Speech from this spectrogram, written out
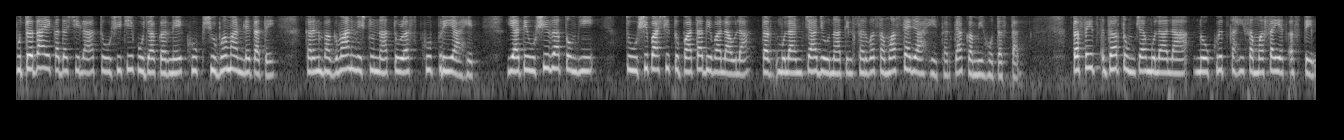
पुत्रदा एकादशीला तुळशीची पूजा करणे खूप शुभ मानले जाते. कारण भगवान विष्णूंना तुळस खूप प्रिय आहेत. या दिवशी जर तुम्ही तुळशीपाशी तुपाचा दिवा लावला तर मुलांच्या जीवनातील सर्व समस्या ज्या आहेत तर त्या कमी होत असतात. तसेच जर तुमच्या मुलाला नोकरीत काही समस्या येत असतील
